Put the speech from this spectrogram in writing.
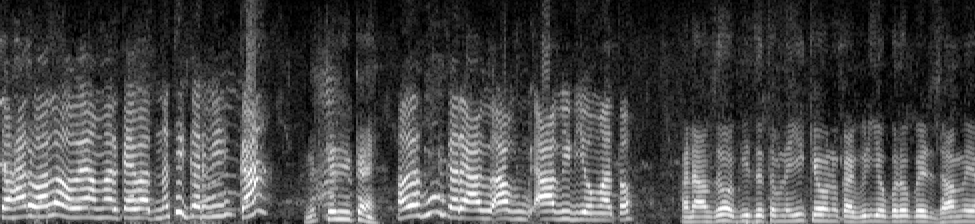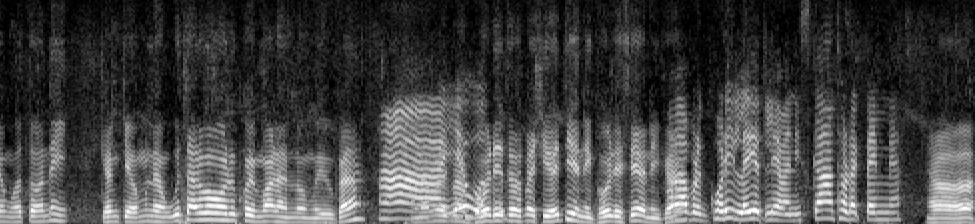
તો હારું હાલો હવે અમારે કઈ વાત નથી કરવી કા? નથી કરવી કઈ? હવે શું કરે આ- વિડીયોમાં તો? અને આમ જો બીજું તમને એ કહેવાનું કે આ વીડિયો બરોબર જામે એમ હતો નહીં. કેમ કે અમને ઉતારવા વાળું કોઈ માણસ ન મળ્યું કા? ઘોડી તો પછી હતી નહીં ઘોડી છે નહીં કા? આપણે ઘોડી લઈ જ લેવાની કા થોડાક ટાઈમમાં હા હા.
